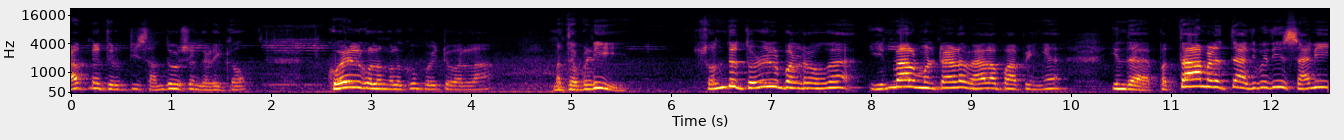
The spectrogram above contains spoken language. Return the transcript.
ஆத்ம திருப்தி சந்தோஷம் கிடைக்கும். கோயில் குளங்களுக்கும் போயிட்டு வரலாம். மற்றபடி சொந்த தொழில் பண்ணுறவங்க இன்வால்மெண்ட்டோட வேலை பார்ப்பீங்க. இந்த பத்தாம் இடத்து அதிபதி சனி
